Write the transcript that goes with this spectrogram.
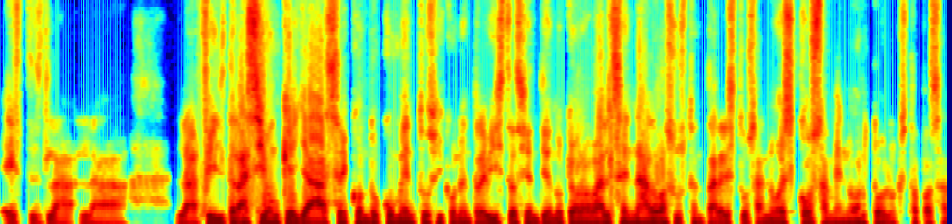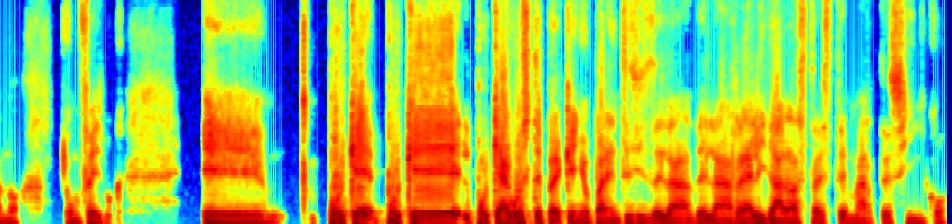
Esta es la, la, la filtración que ella hace con documentos y con entrevistas y entiendo que ahora va al Senado a sustentar esto, o sea, no es cosa menor todo lo que está pasando con Facebook. Eh, ¿por, qué, por, qué, ¿Por qué hago este pequeño paréntesis de la, de la realidad hasta este martes 5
